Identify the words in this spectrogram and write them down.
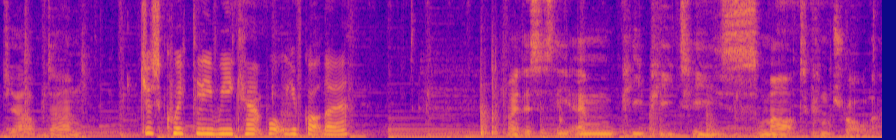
Job done. Just quickly recap what you've got there. Right, this is the MPPT Smart Controller.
